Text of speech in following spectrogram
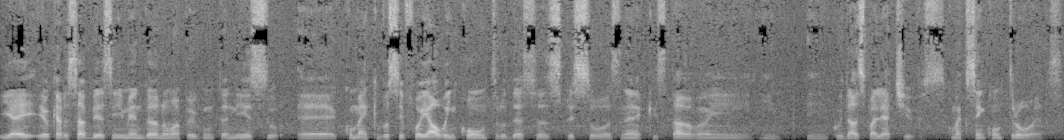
E aí eu quero saber, assim, emendando uma pergunta nisso, é, como é que você foi ao encontro dessas pessoas, né, que estavam em, em, em cuidados paliativos? Como é que você encontrou elas?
